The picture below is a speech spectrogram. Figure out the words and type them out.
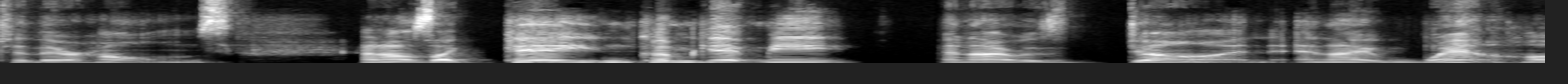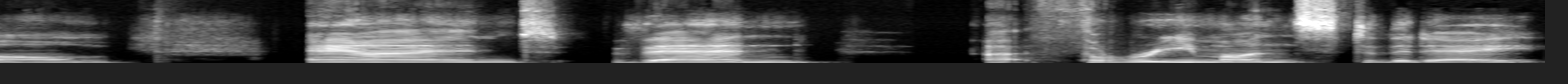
to their homes. And I was like, okay, you can come get me. And I was done. And I went home. And then uh, three months to the day,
